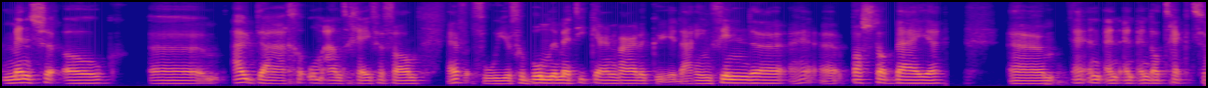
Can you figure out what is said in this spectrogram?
mensen ook uh, uitdagen om aan te geven van. Hè, voel je je verbonden met die kernwaarden? Kun je daarin vinden? Hè, uh, past dat bij je? Um, en, en, en, en dat, trekt,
